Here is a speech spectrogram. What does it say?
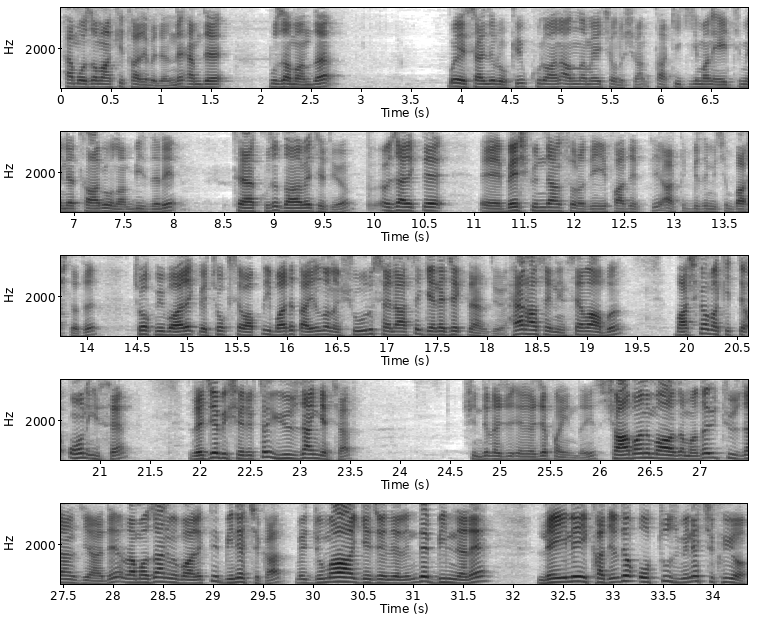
hem o zamanki talebelerine hem de bu zamanda bu eserleri okuyup Kur'an'ı anlamaya çalışan, tahkik iman eğitimine tabi olan bizleri teyakkuza davet ediyor. Özellikle 5 e, günden sonra diye ifade etti. Artık bizim için başladı. Çok mübarek ve çok sevaplı ibadet ayrılığı olan şuuru selase gelecekler diyor. Her hasenin sevabı başka vakitte 10 ise Recep-i Şerif'te 100'den geçer. Şimdi Recep ayındayız. Şaban-ı Muazzama'da 300'den ziyade Ramazan-ı Mübarek'te 1000'e çıkar ve Cuma gecelerinde binlere Leyle-i Kadir'de 30 bine çıkıyor.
